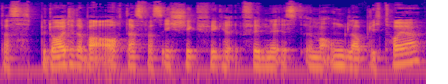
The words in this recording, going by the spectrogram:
das bedeutet aber auch, das, was ich schick finde, ist immer unglaublich teuer.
